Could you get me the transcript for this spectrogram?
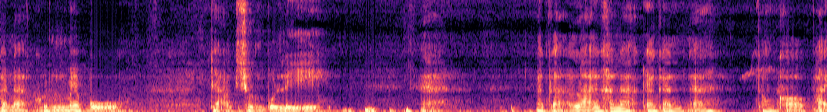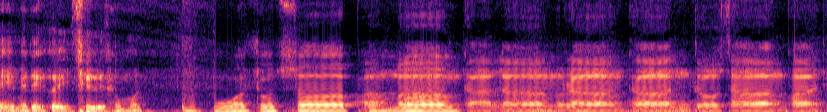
คณะคุณแม่บูจากชนบุรีนะแล้วก็หลายคณะด้วยกันนะ ต้องขออภัยไม่ได้เอ่ยชื่อทั้งหมด วตุสัพพมังคาลังรังคันตุสัมภะเท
